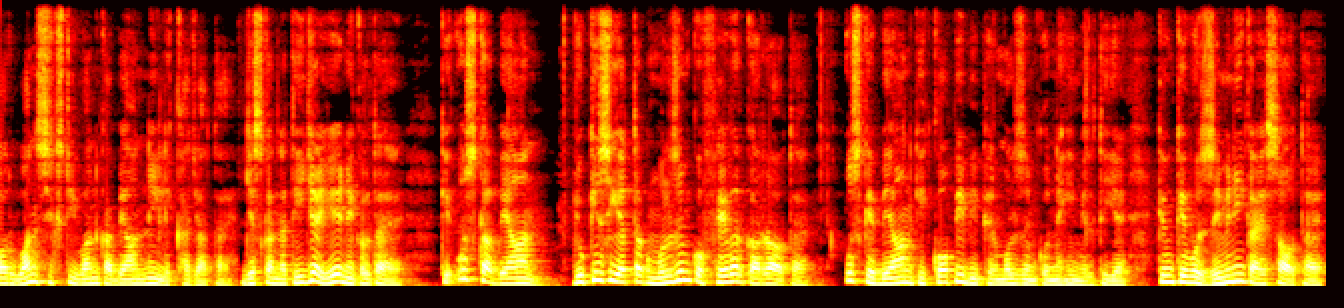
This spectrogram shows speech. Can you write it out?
और 161 का बयान नहीं लिखा जाता है, जिसका नतीजा ये निकलता है कि उसका बयान जो किसी हद तक मुलजिम को फेवर कर रहा होता है, उसके बयान की कॉपी भी फिर मुलजिम को नहीं मिलती है, क्योंकि वो ज़मनी का हिस्सा होता है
